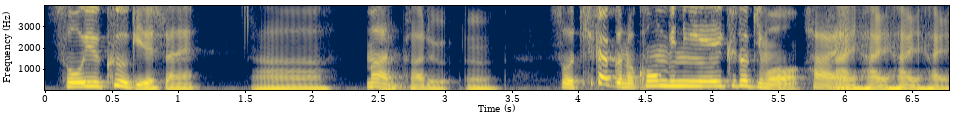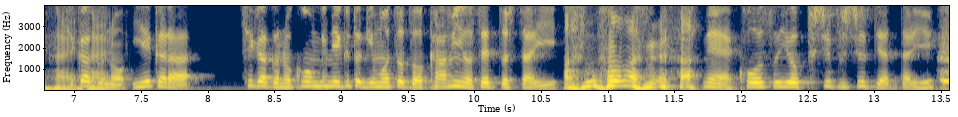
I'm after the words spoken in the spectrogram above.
そういう空気でしたね。ああ、まあ、わかる。うん。そう、近くのコンビニへ行く時も、はい。はいはいはいはい、はい、近くの、家から近くのコンビニ行く時もちょっっと髪をセットしたり、あ、そうなんだ。ね、香水をプシュプシュってやったり。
